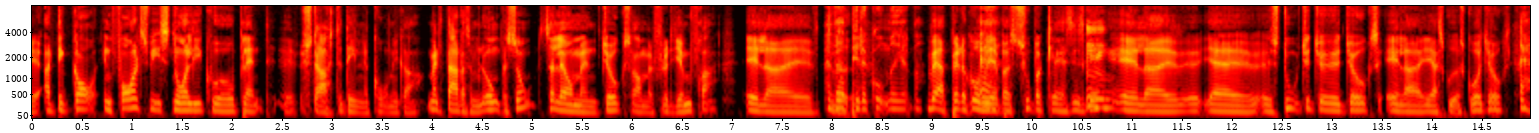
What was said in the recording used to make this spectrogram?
Øh, og det går en forholdsvis snorlig kurve blandt øh, størstedelen af komikere. Man starter som en ung person, så laver man jokes om at flytte hjemmefra, eller... Øh, Har været ved, pædagog medhjælper. Hver pædagog med Ja. super klassisk, mm. ikke? Eller øh, ja, øh, studiejokes, eller jeg skal ud og score jokes. Ja.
